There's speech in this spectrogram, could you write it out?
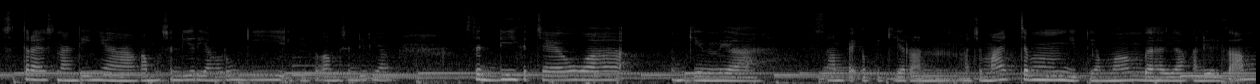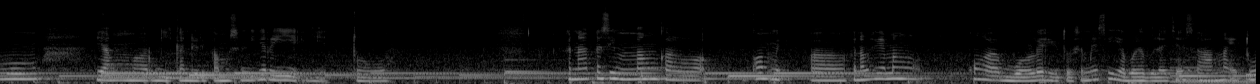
stres nantinya. Kamu sendiri yang rugi gitu. Kamu sendiri yang sedih kecewa mungkin ya sampai kepikiran macem-macem gitu yang membahayakan diri kamu yang merugikan diri kamu sendiri gitu. Kenapa sih memang kalau kok uh, kenapa sih emang kok nggak boleh gitu? Sebenarnya sih ya boleh boleh aja. Sama itu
